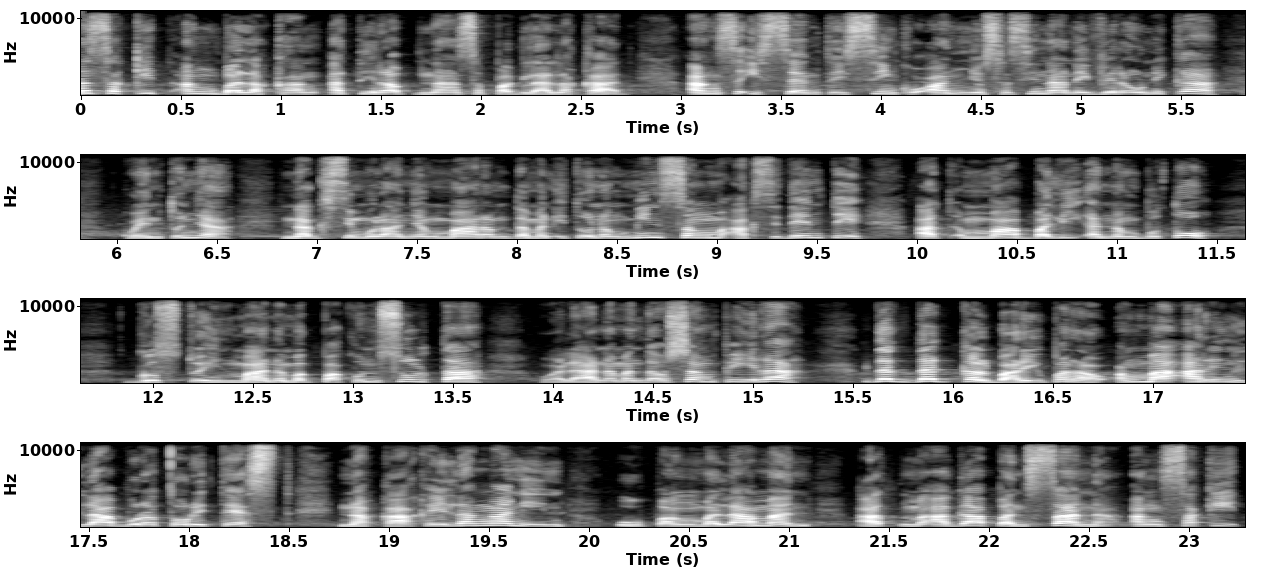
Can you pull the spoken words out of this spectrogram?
Masakit ang balakang at hirap na sa paglalakad ang 65 anyo sa sinanay Veronica. Kwento niya, nagsimula niyang maramdaman ito ng minsang maaksidente at mabalian ng buto. Gustuhin man na magpakonsulta, wala naman daw siyang pera. Dagdag kalbaryo pa raw ang maaring laboratory test na kakailanganin upang malaman at maagapan sana ang sakit.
